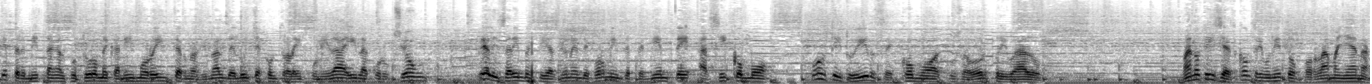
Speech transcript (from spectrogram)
que permitan al futuro mecanismo internacional de lucha contra la impunidad y la corrupción realizar investigaciones de forma independiente, así como constituirse como acusador privado. Más noticias con Tribunito por la mañana.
